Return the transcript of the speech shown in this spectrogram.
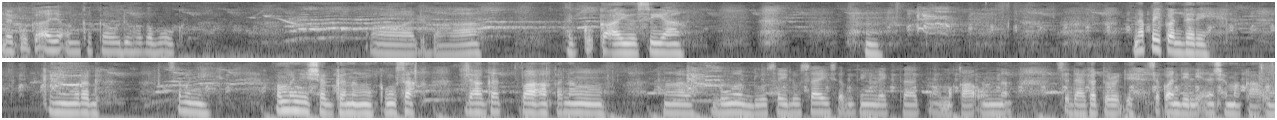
dagko kaayo ang kakao duha ka buok. Oh, di ba? Dagko kaayo siya. Hmm. Napay kon dere. Kini murag sa mani. Pamani siya kanang kung sa dagat pa kanang mga bungag lusay-lusay something like that uh, makaon na sa dagat. Pero di, sa kuan na siya makaon.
